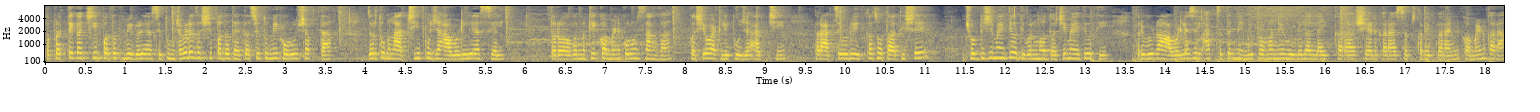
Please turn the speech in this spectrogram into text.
तर प्रत्येकाची पद्धत वेगळी असते. तुमच्याकडे जशी पद्धत आहे तशी तुम्ही करू शकता. जर तुम्हाला आजची पूजा आवडली असेल तर नक्की कमेंट करून सांगा कशी वाटली पूजा आजची. तर आजचा व्हिडिओ इतकाच होता. अतिशय छोटीशी माहिती होती पण महत्त्वाची माहिती होती. तर व्हिडिओ आवडला असेल आजचं तर नेहमीप्रमाणे व्हिडिओला लाईक करा शेअर करा सबस्क्राईब करा आणि कमेंट करा.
